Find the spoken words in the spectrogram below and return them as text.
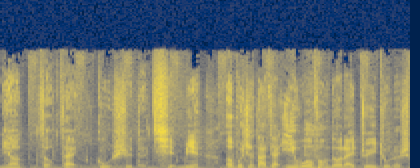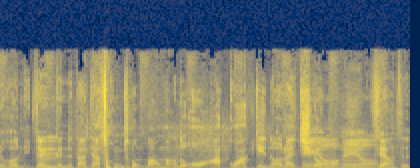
你要走在故事的前面，而不是大家一窝蜂都来追逐的时候，你再跟着大家匆匆忙忙的哇刮进哦来冲哦，这样子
